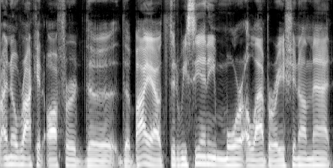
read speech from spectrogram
I know Rocket offered the the buyouts. Did we see any more elaboration on that?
